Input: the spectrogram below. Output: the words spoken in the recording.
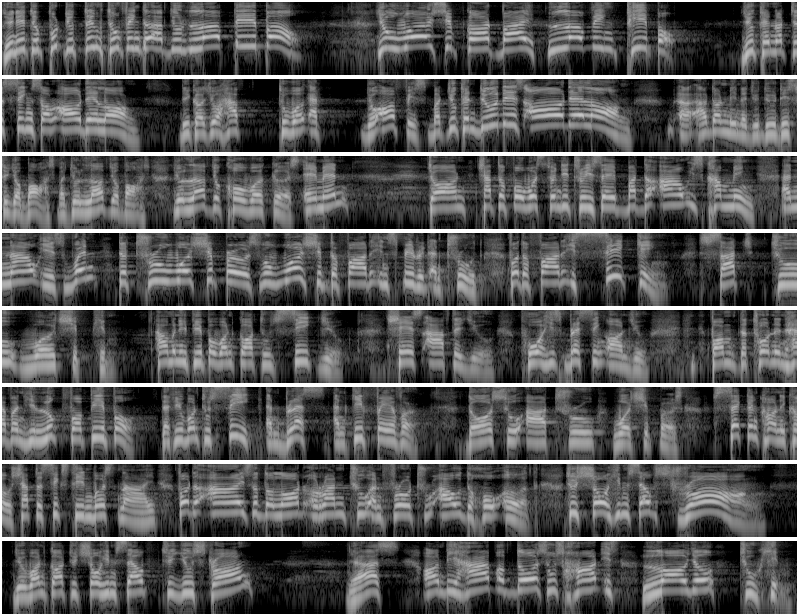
You need to put your two, two finger up. You love people. You worship God by loving people. You cannot just sing song all day long because you have to work at your office, but you can do this all day long. Uh, I don't mean that you do this to your boss, but you love your boss. You love your co-workers. Amen. John chapter 4 verse 23 say, but the hour is coming and now is when the true worshippers will worship the Father in spirit and truth. For the Father is seeking such to worship Him. How many people want God to seek you, chase after you, pour His blessing on you? From the throne in heaven, He looked for people that He want to seek and bless and give favor. Those who are true worshippers. Second Chronicles chapter 16 verse 9. For the eyes of the Lord run to and fro throughout the whole earth to show Himself strong. You want God to show Himself to you strong? Yes. On behalf of those whose heart is loyal to Him.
